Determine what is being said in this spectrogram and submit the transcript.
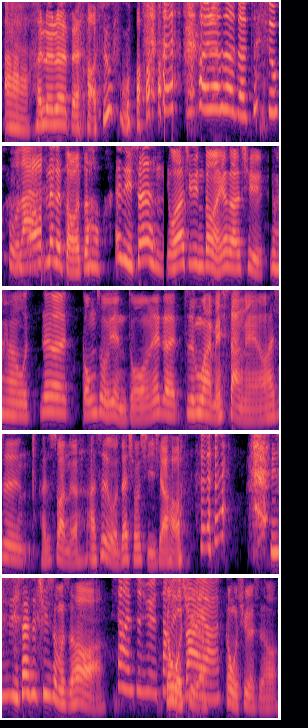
啊，喝热热的，好舒服哦。喝热热的最舒服啦。那个走了之后，哎，女生，我要去运动啊，要不要去？啊，我那个工作有点多，那个字幕还没上哎，我还是还是算了，还是我再休息一下哈。你你上一次去什么时候啊？上一次去上礼拜啊，跟我去的时候。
